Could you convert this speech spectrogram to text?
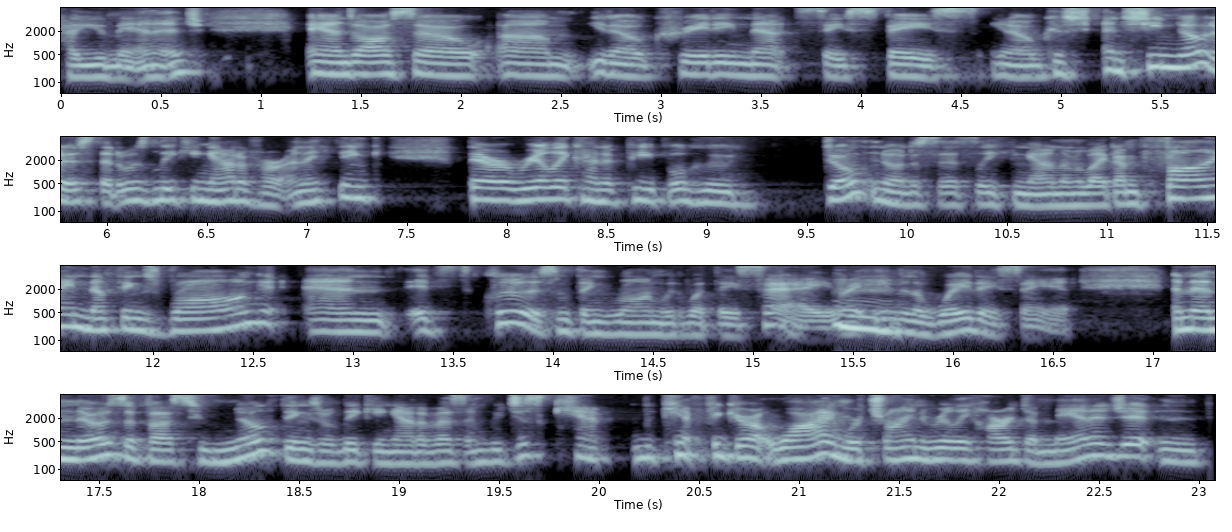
how you manage, and also, um, you know, creating that safe space. You know, because and she noticed that it was leaking out of her, and I think there are really kind of people who don't notice that it's leaking out. And they're like i'm fine nothing's wrong. And it's clearly something wrong with what they say right? Mhm. even the way they say it. And then those of us who know things are leaking out of us and we just can't we can't figure out why. And we're trying really hard to manage it and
